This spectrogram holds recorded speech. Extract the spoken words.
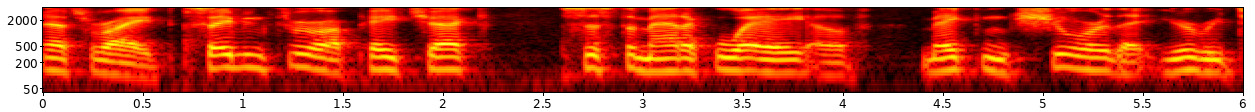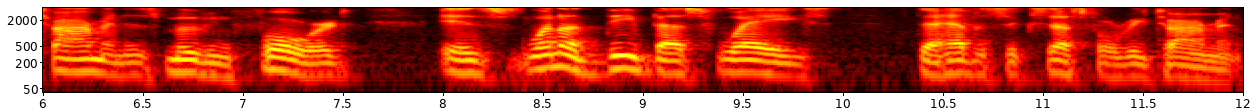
That's right. Saving through our paycheck systematic way of making sure that your retirement is moving forward is one of the best ways to have a successful retirement.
